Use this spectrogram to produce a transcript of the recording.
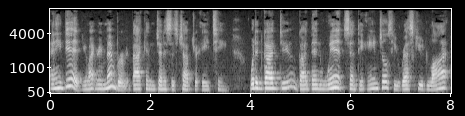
and he did. You might remember back in Genesis chapter 18. What did God do? God then went, sent the angels, he rescued Lot,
